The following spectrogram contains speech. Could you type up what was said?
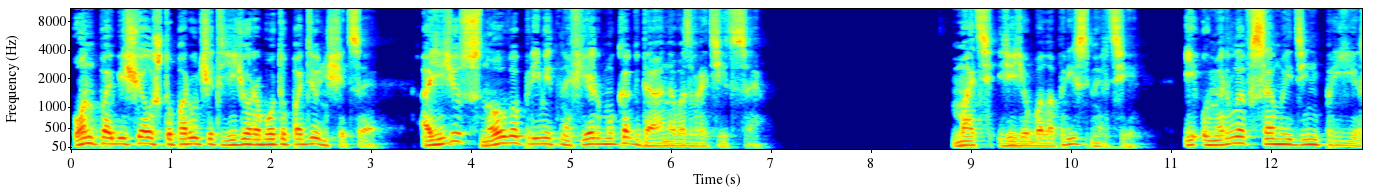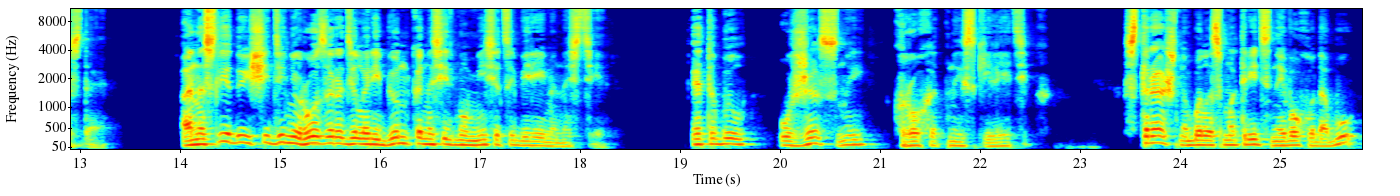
Он пообещал, что поручит ее работу паденщице, а ее снова примет на ферму, когда она возвратится. Мать ее была при смерти и умерла в самый день приезда. А на следующий день Роза родила ребенка на седьмом месяце беременности. Это был ужасный крохотный скелетик. Страшно было смотреть на его худобу,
